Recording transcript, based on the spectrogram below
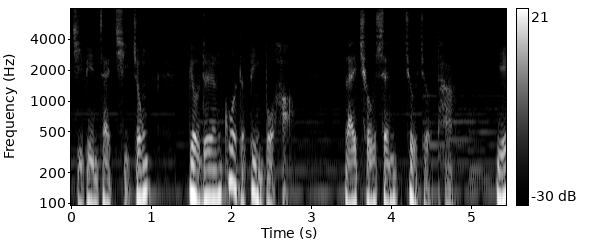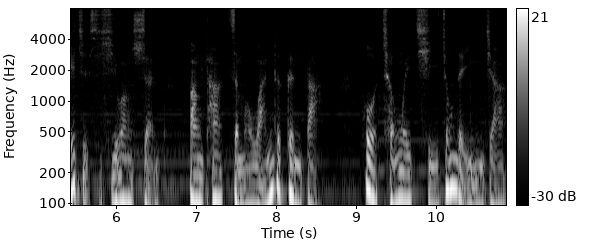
即便在其中，有的人过得并不好。来求神救救他，也只是希望神帮他怎么玩得更大，或成为其中的赢家。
